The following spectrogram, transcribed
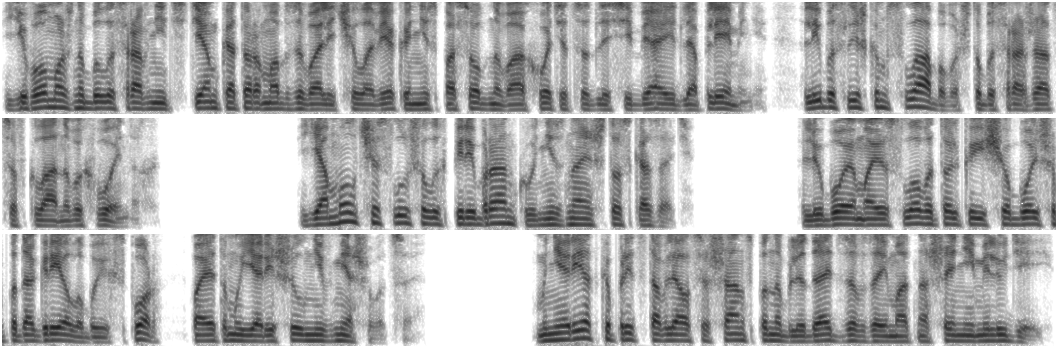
Его можно было сравнить с тем, которым обзывали человека, неспособного охотиться для себя и для племени, либо слишком слабого, чтобы сражаться в клановых войнах. Я молча слушал их перебранку, не зная, что сказать. Любое мое слово только еще больше подогрело бы их спор, поэтому я решил не вмешиваться. Мне редко представлялся шанс понаблюдать за взаимоотношениями людей.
